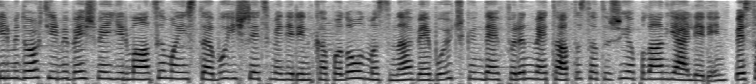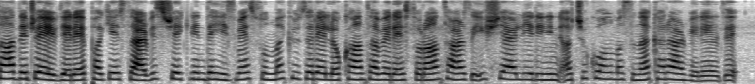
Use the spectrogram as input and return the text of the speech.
24, 25 ve 26 Mayıs'ta bu işletmelerin kapalı olmasına ve bu üç günde fırın ve tatlı satışı yapılan yerlerin ve sadece evlere paket servis şeklinde hizmet sunmak üzere lokanta ve restoran tarzı iş yerlerinin açık olmasına karar verildi.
